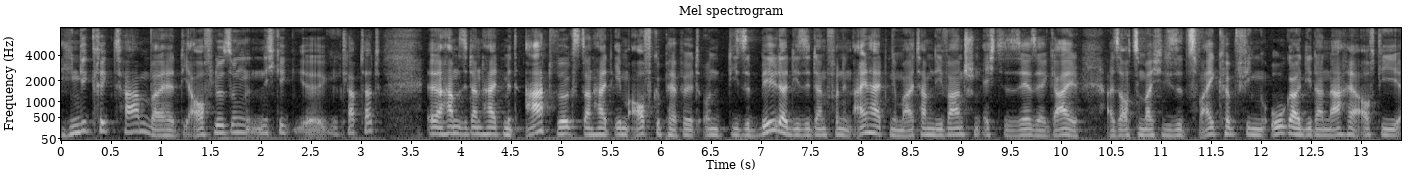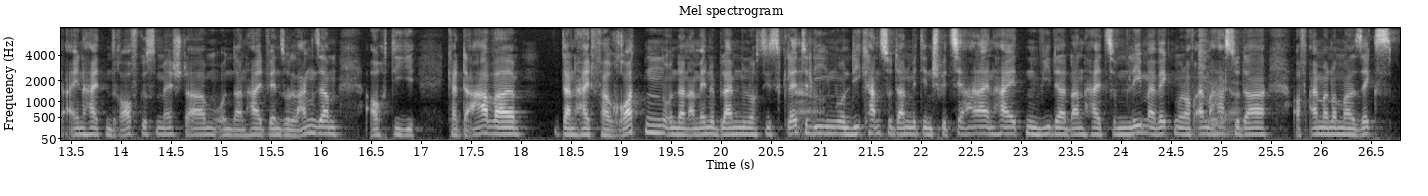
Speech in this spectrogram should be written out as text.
hingekriegt haben, weil halt die Auflösung nicht ge äh, geklappt hat, äh, haben sie dann halt mit Artworks dann halt eben aufgepäppelt und diese Bilder, die sie dann von den Einheiten gemalt haben, die waren schon echt sehr, sehr geil. Also auch zum Beispiel diese zweiköpfigen Oger, die dann nachher auf die Einheiten draufgesmashed haben und dann halt, wenn so langsam auch die Kadaver dann halt verrotten und dann am Ende bleiben nur noch die Skelette ja. liegen und die kannst du dann mit den Spezialeinheiten wieder dann halt zum Leben erwecken und auf einmal okay, hast ja. du da auf einmal nochmal sechs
